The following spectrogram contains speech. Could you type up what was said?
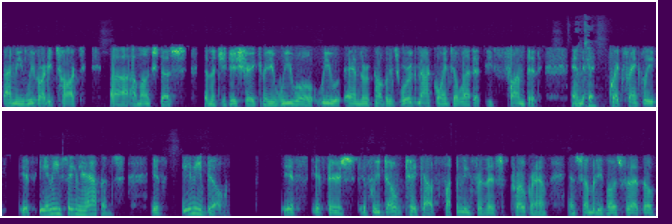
I mean we've already talked uh, amongst us in the Judiciary Committee. We will we and the Republicans we're not going to let it be funded. And okay. quite frankly, if anything happens, if any bill if if there's if we don't take out funding for this program and somebody votes for that bill,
